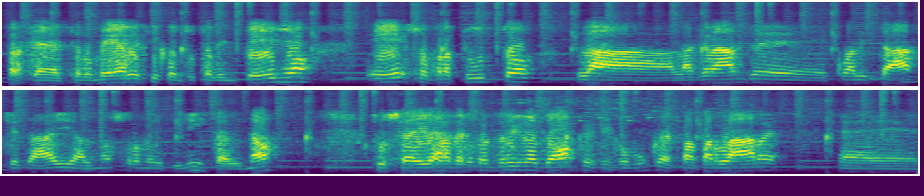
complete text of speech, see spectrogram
perché te lo meriti con tutto l'impegno e soprattutto la, la grande qualità che dai al nostro Made in Italy, no? Tu sei un Alessandrino Doc che comunque fa parlare eh,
